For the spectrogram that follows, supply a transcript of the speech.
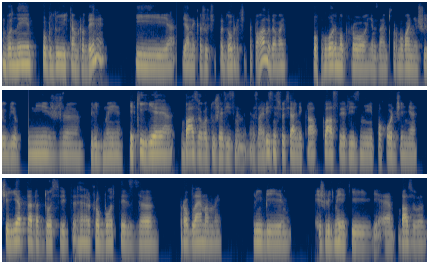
вони побудують там родини, і я не кажу, чи це добре, чи це погано. Давай поговоримо про я не знаю формування шлюбів між е, людьми, які є базово дуже різними. Я не знаю, різні соціальні класи, різні походження. Чи є в тебе досвід е, роботи з проблемами шлюбі між людьми, які є базово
